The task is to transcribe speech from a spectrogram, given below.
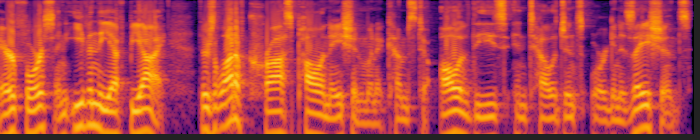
Air Force, and even the FBI. There's a lot of cross pollination when it comes to all of these intelligence organizations.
